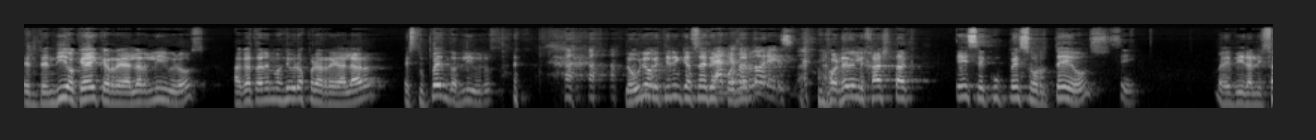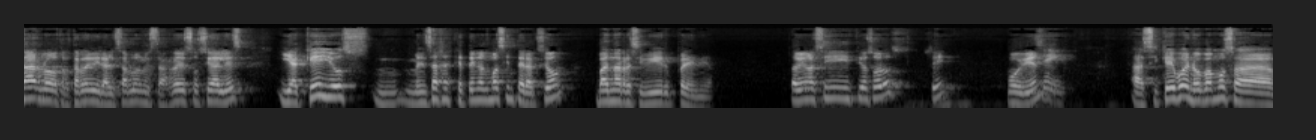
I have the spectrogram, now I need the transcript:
entendido que hay que regalar libros. Acá tenemos libros para regalar, estupendos libros. Lo único que tienen que hacer es poner, el hashtag SQP sorteos, Sí. eh, viralizarlo, tratar de viralizarlo en nuestras redes sociales y aquellos mm, mensajes que tengan más interacción van a recibir premio. ¿Está bien así, tío Soros? ¿Sí? Muy bien. Sí. Así que bueno, vamos a,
